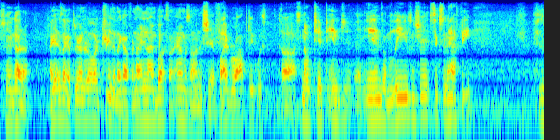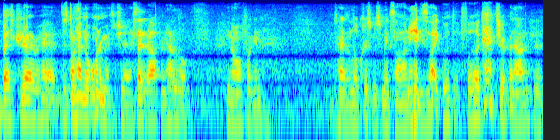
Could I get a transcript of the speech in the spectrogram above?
So I got a, I guess like a $300 tree that I got for 99 bucks on Amazon and shit. Fiber optic with uh, snow tipped end, uh, ends on the leaves and shit. Six and a half feet. This is the best tree I ever had. Just don't have no ornaments and shit. I set it up and had a little, you know, fucking had a little Christmas mix on. and he's like, what the fuck? Tripping out and shit.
